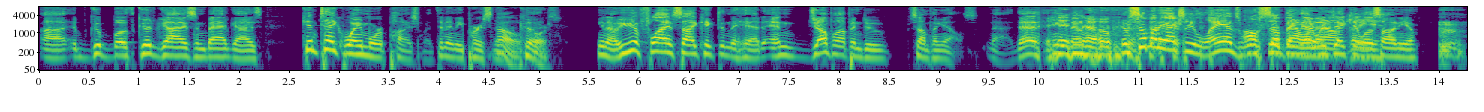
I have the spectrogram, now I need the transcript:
uh, good, both good guys and bad guys, can take way more punishment than any person Oh, ever of could. course. You know, you get flying side kicked in the head and jump up and do something else. Nah, that you know, No. If somebody actually lands with something that that, one out, ridiculous on you.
